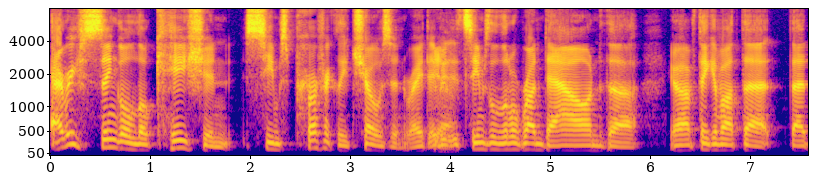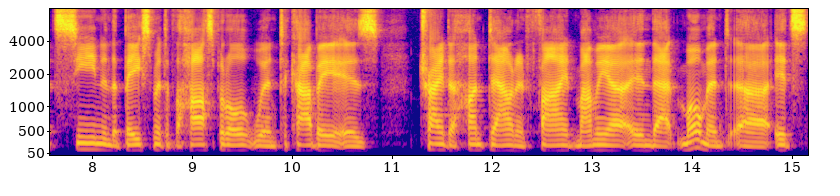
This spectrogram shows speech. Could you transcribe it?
every single location seems perfectly chosen, right? I yeah. mean, it seems a little run down. The you know, I'm thinking about that that scene in the basement of the hospital when Takabe is trying to hunt down and find Mamiya in that moment. Uh, it's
